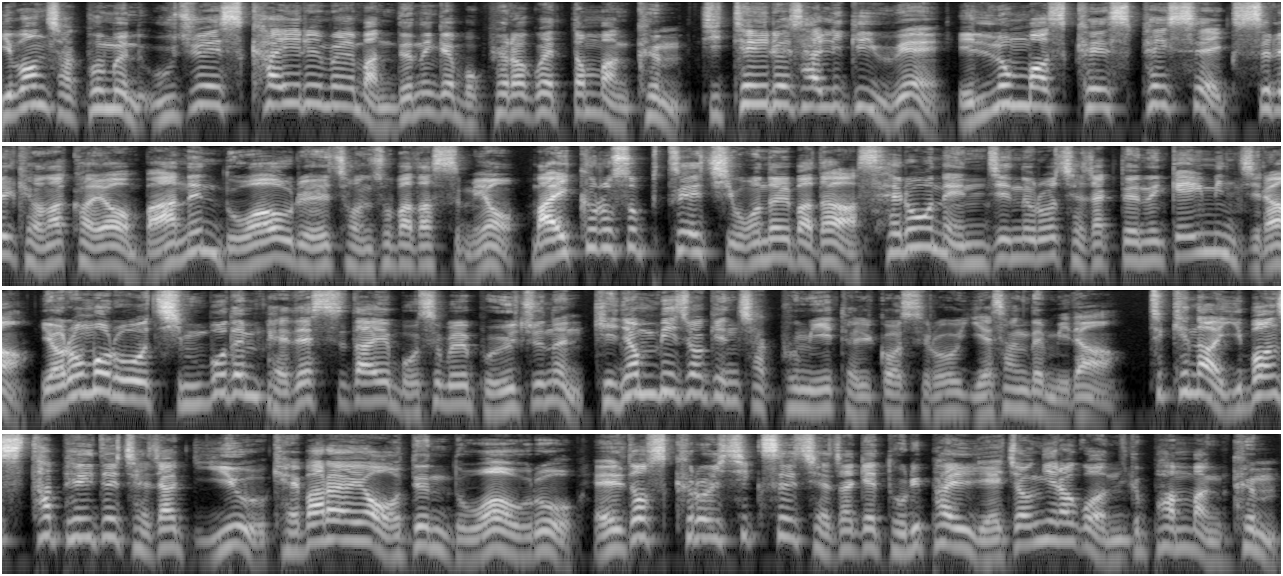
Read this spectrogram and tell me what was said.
이번 작품은 우주의 Skyrim을 만드는 게 목표라고 했던 만큼 디테일을 살리기 위해 일론 머스크의 SpaceX를 견학하여 많은 노하우를 전수받았으며 마이크로소프트의 지원을 받아 새로운 엔진으로 제작되는 게임인지라 여러모로 진보된 베데스다의 모습을 보여주는 기념비적인 작품이 될 것으로 예상됩니다. 특히나 이번 Starfield 제작 이후 개발하여 얻은 노하우로 Elder Scrolls 6 제작에 돌입할 예정이라고 언급한 만큼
